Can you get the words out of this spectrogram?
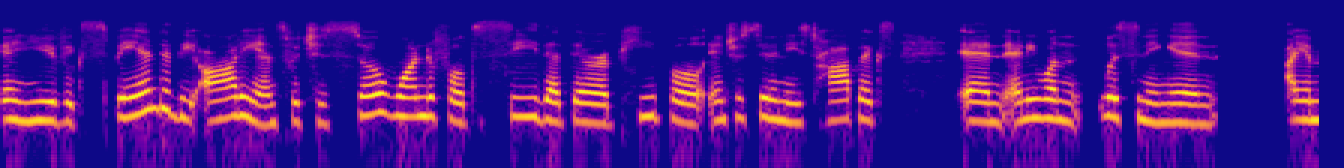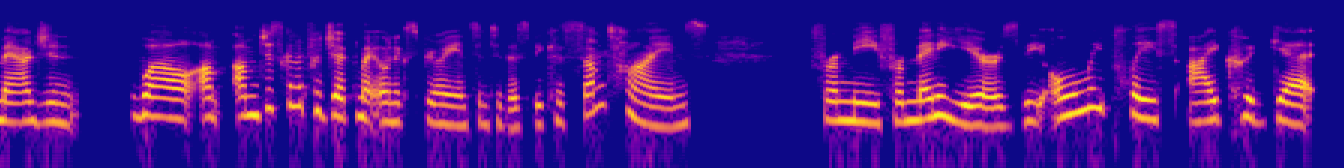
and you've expanded the audience, which is so wonderful to see that there are people interested in these topics. And anyone listening in, I imagine, well, I'm, I'm just going to project my own experience into this because sometimes for me, for many years, the only place I could get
